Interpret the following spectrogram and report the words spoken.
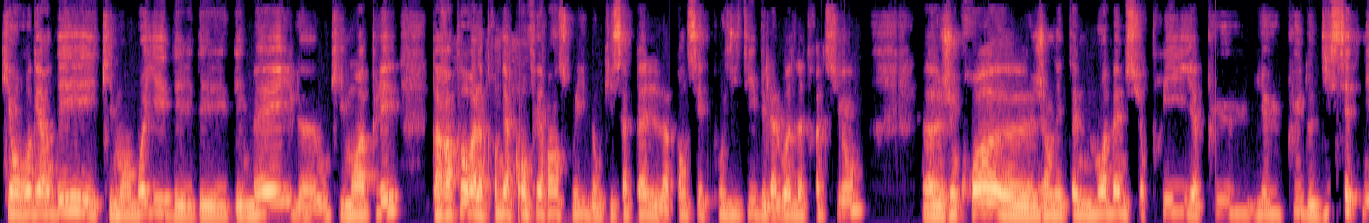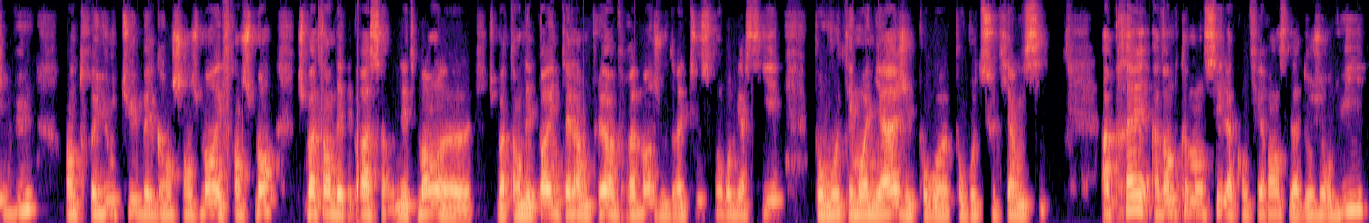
qui ont regardé et qui m'ont envoyé des, des, des mails ou qui m'ont appelé par rapport à la première conférence, oui, donc qui s'appelle La pensée positive et la loi de l'attraction. Euh, je crois, euh, j'en étais moi-même surpris, il y, a plus, il y a eu plus de 17 000 vues entre YouTube et le grand changement. Et franchement, je m'attendais pas à ça. Honnêtement, euh, je m'attendais pas à une telle ampleur. Vraiment, je voudrais tous vous remercier pour vos témoignages et pour, pour votre soutien aussi. Après, avant de commencer la conférence là d'aujourd'hui,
